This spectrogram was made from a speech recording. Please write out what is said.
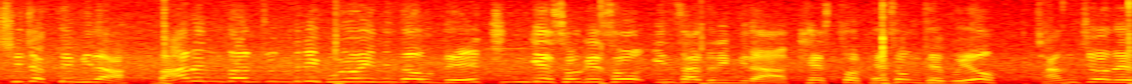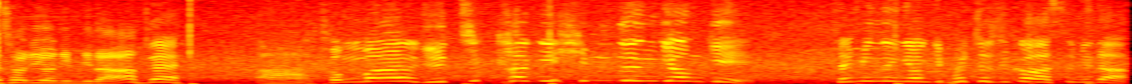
경기 시작됩니다. 많은 관중들이 모여 있는 가운데 중계석에서 인사드립니다. 캐스터 배성재고요. 장지현 해설위원입니다. 네. 아, 정말 예측하기 힘든 경기, 재밌는 경기 펼쳐질 것 같습니다.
